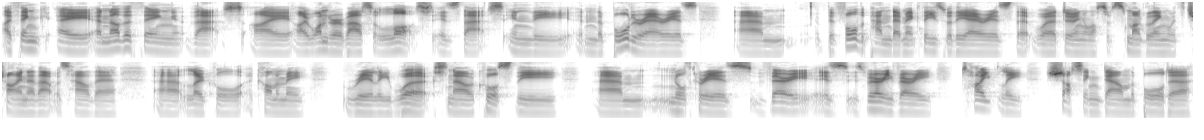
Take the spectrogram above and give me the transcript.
I think a another thing that I I wonder about a lot is that in the in the border areas. Um, before the pandemic, these were the areas that were doing a lot of smuggling with China. That was how their uh, local economy really worked. Now, of course, the um, North Korea is very is is very very tightly shutting down the border.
